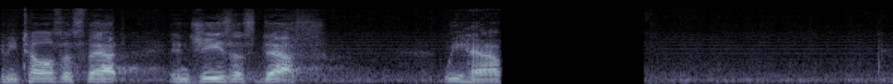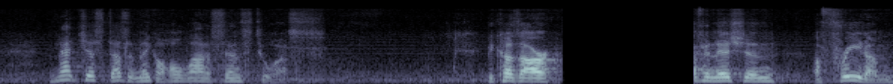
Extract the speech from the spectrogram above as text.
And he tells us that in Jesus' death, we have And that just doesn't make a whole lot of sense to us. Because our definition of freedom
